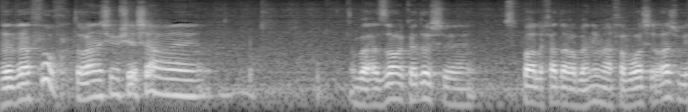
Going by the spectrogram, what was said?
והפוך, אתה רואה אנשים שישר, אה, בזוהר הקדוש, אה, סופר לאחד הרבנים מהחבורה של רשב"י,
